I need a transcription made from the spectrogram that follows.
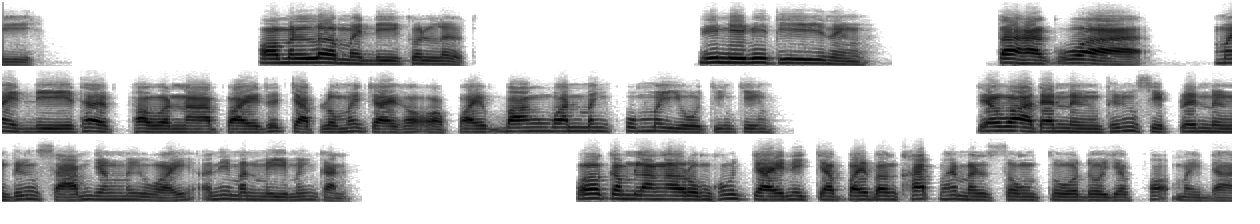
ดี พอมันเริ่มไม่ดีก็เลิก นี่มีวิธีหนึ่ง ถ้าหากว่าไม่ดีถ้าภาวนาไปหรือจับลมให้ใจเขาออกไป บางวันมันคุมไม่อยู่จริงๆจะว่าแต่หนึ่งถึงสิบเลยหนึ่งถึงสามยังไม่ไหว อันนี้มันมีเหมือนกัน เพราะกำลังอารมณ์ของใจนี่จะไปบังคับให้มันทรงตัวโดยเฉพาะไม่ได้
